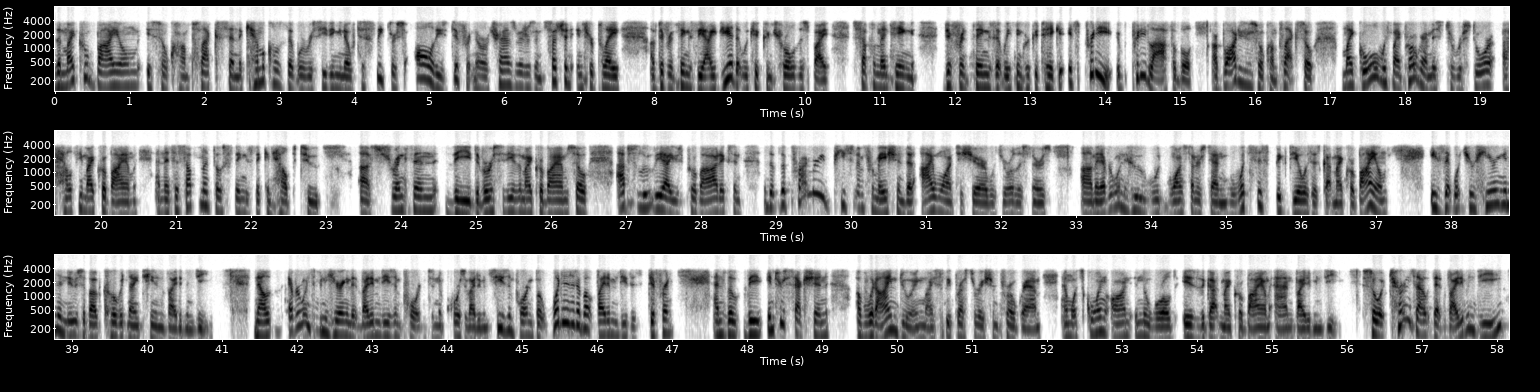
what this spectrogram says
the microbiome is so complex and the chemicals that we're receiving, you know, to sleep, there's all these different neurotransmitters and such an interplay of different things. The idea that we could control this by supplementing different things that we think we could take, it's pretty, pretty laughable. Our bodies are so complex. So my goal with my program is to restore a healthy microbiome and then to supplement those things that can help to uh, strengthen the diversity of the microbiome. So, absolutely, I use probiotics. And the, the primary piece of information that I want to share with your listeners um, and everyone who would, wants to understand what's this big deal with this gut microbiome is that what you're hearing in the news about COVID 19 and vitamin D. Now, everyone's been hearing that vitamin D is important, and of course, vitamin C is important, but what is it about vitamin D that's different? And the, the intersection of what I'm doing, my sleep restoration program, and what's going on in the world is the gut microbiome and vitamin D. So it turns out that vitamin D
